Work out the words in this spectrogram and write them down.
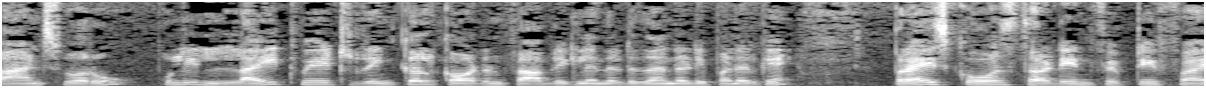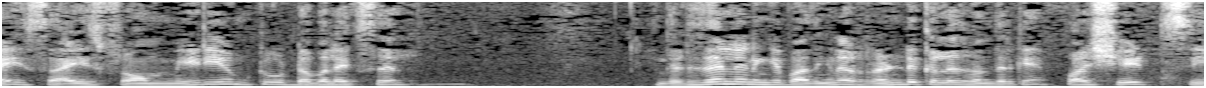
பேண்ட்ஸ் வரும். புள்ளி லைட் வெயிட் ரிங்கல் காட்டன் ஃபேப்ரிக்ல இந்த டிசைன் ரெடி பண்ணிருக்கேன். பிரைஸ் கோர்ஸ் thirteen fifty five size from medium to double XL இந்த டிசைன்ல நீங்க பாத்தீங்கன்னா ரெண்டு கலர்ஸ் வந்திருக்கேன். First shade sea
